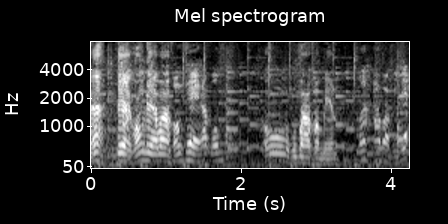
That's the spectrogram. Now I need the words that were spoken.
นะแท้ของแท้ป่ะของแท้ครับผม โอ้ผู้บาวคอมเมนต์มาฮาวาไปแกะ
